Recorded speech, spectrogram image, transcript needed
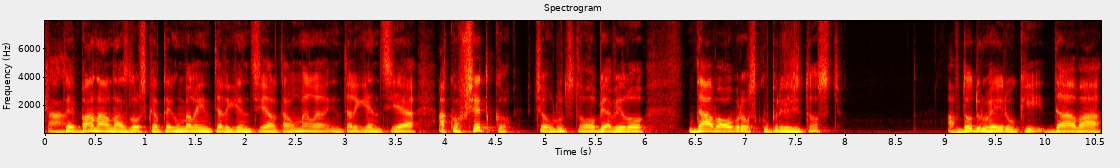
To je banálna zložka tej umelej inteligencie, ale tá umelá inteligencia, ako všetko, čo ľudstvo objavilo, dáva obrovskú príležitosť a do druhej ruky dáva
